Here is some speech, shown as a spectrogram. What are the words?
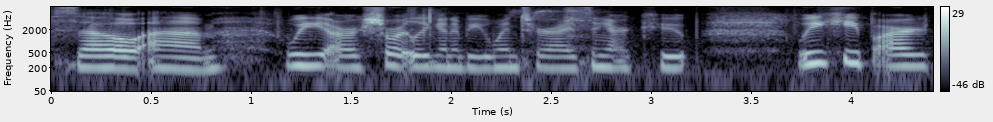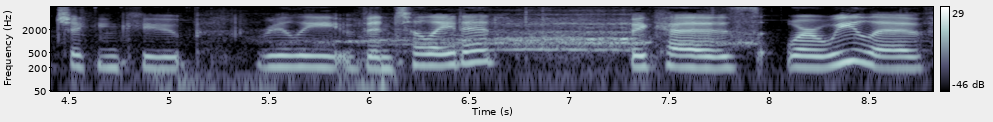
so um, we are shortly going to be winterizing our coop. We keep our chicken coop really ventilated because where we live,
